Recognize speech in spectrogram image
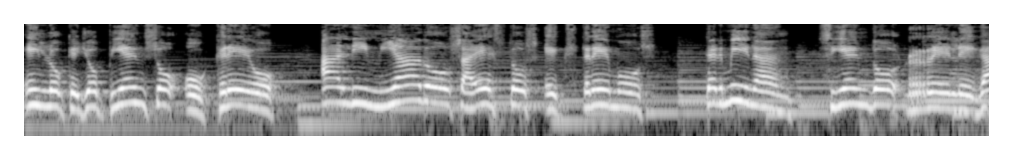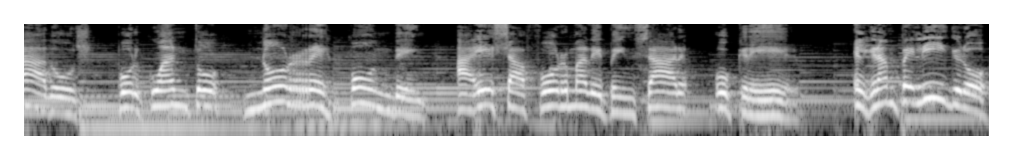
en lo que yo pienso o creo, alineados a estos extremos, terminan siendo relegados por cuanto no responden a esa forma de pensar o creer. El gran peligro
